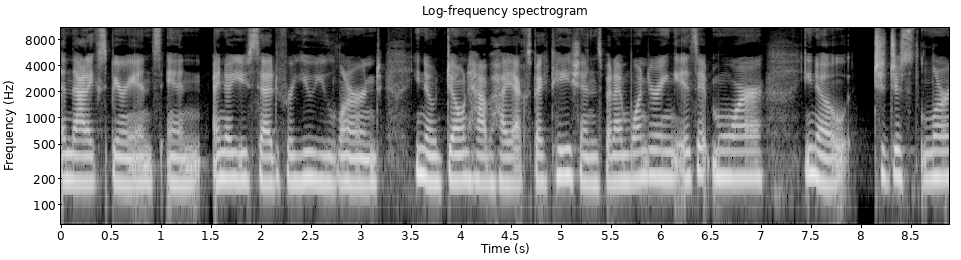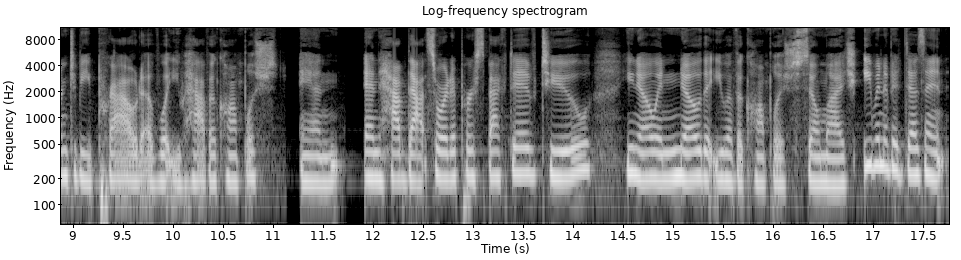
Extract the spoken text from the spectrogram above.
and that experience. And i know you said for you you learned you know don't have high expectations but i'm wondering is it more you know to just learn to be proud of what you have accomplished and and have that sort of perspective too you know and know that you have accomplished so much even if it doesn't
